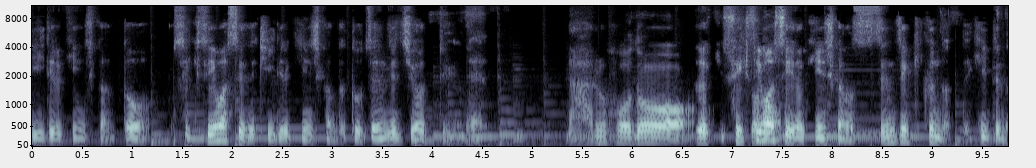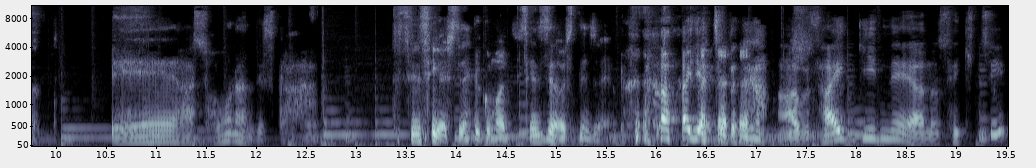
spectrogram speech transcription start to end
効いてる筋弛緩と、脊椎麻酔で効いてる筋弛緩だと全然違うっていうね。なるほど。で脊椎麻酔の筋弛緩の全然効くんだって、効いてんだって。ええあ、そうなんですか。で先生がしてないごまあ、先生は知ってんじゃないの？いや、ちょっと、あ最近ね、あの、脊椎、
